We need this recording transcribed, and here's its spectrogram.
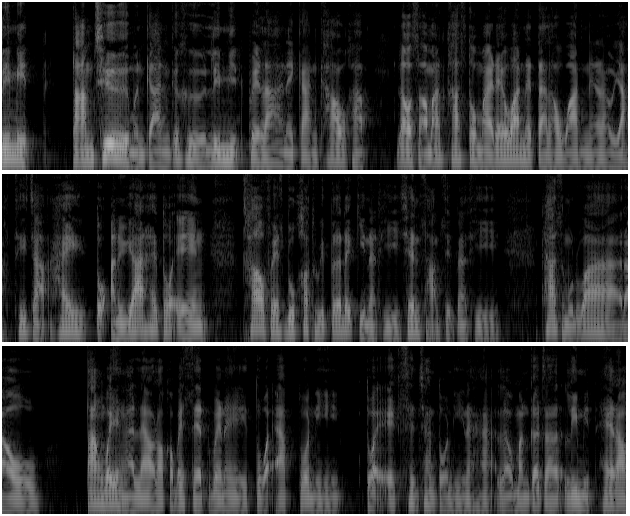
limit ตามชื่อเหมือนกันก็คือ limit เวลาในการเข้าครับ เราสามารถ customize ได้ว่าในแต่ละวันเนี่ยเราอยากที่จะให้ตัวอนุญาตให้ตัวเองเข้า Facebook เข้า Twitter ได้กี่นาที เช่น 30 นาที ถ้าสมมติว่าเราตั้งไว้อย่างนั้นแล้วเราก็ไปเซตไว้ในตัวแอปตัวนี้ตัว extension ตัวนี้นะฮะ แล้วมันก็จะลิมิตให้เรา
